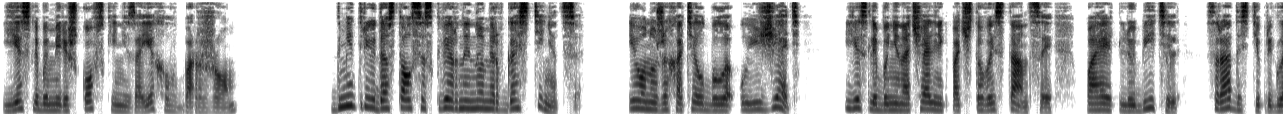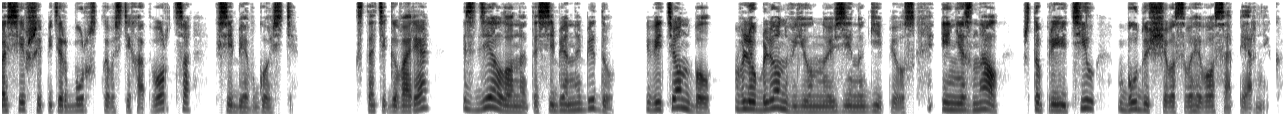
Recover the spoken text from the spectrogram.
если бы Мережковский не заехал в Боржом. Дмитрию достался скверный номер в гостинице, и он уже хотел было уезжать, если бы не начальник почтовой станции, поэт-любитель, с радостью пригласивший петербургского стихотворца к себе в гости. Кстати говоря, сделал он это себе на беду, ведь он был влюблен в юную Зину Гиппиус и не знал, что приютил будущего своего соперника.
